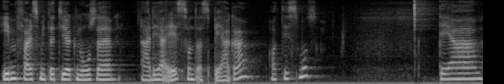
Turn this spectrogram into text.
ebenfalls mit der Diagnose ADHS und Asperger Autismus. Der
